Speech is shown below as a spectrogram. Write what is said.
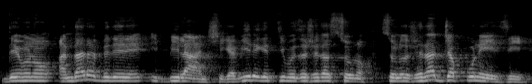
devono andare a vedere i bilanci, capire che tipo di società sono, sono società giapponesi,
